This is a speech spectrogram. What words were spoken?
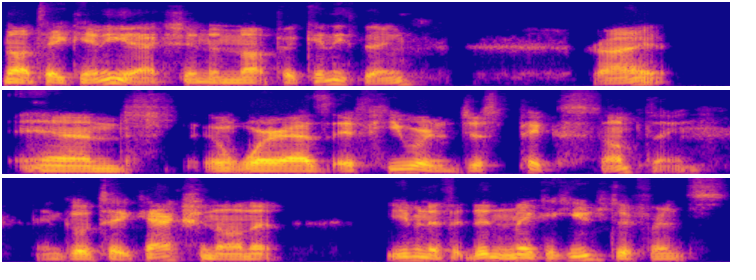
not take any action and not pick anything, right? And whereas if he were to just pick something and go take action on it, even if it didn't make a huge difference,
